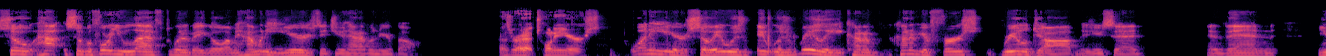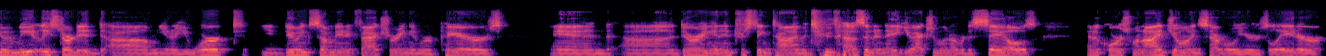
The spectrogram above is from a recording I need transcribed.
So how so before you left Winnebago, I mean, how many years did you have under your belt? I was right at 20 years. 20 years. So it was it was really kind of kind of your first real job, as you said. and then you immediately started. Um, you know, you worked you doing some manufacturing and repairs, and uh, during an interesting time in 2008, you actually went over to sales. And of course, when I joined several years later,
